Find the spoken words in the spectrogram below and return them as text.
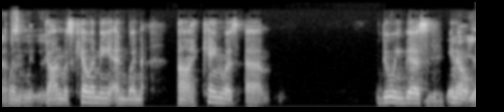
Absolutely. when John was killing me and when uh, Kane was um, doing this. You know, yeah.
